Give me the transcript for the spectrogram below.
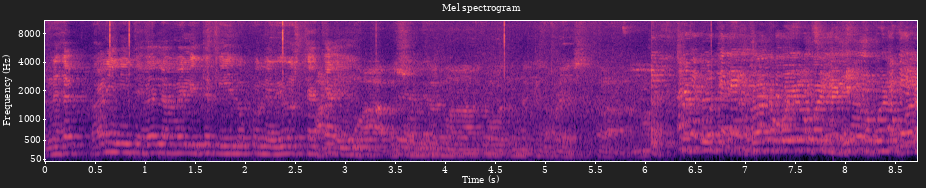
અને સાહેબ પાણીની તો વહેલા વહેલી તકે એ લોકોને વ્યવસ્થા થાય અને પોતે લઈ અથવા તો કોઈ એવો કોઈ નજીકનો કોઈનો ઘર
